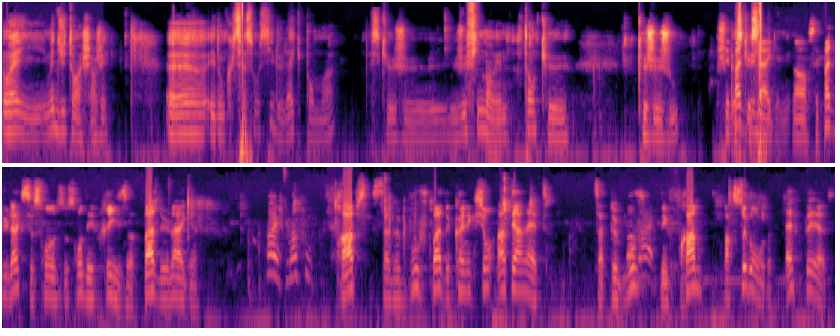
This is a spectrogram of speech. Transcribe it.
Ouais, ils mettent du temps à charger. Euh, et donc ça sent aussi le lag pour moi, parce que je, je filme en même temps que, que je joue. C'est pas du lag. Non, c'est pas du lag, ce seront, ce seront des frises, pas de lag. Ouais, je m'en fous. Fraps, ça ne bouffe pas de connexion internet. Ça te bouffe des frames par seconde. FPS.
